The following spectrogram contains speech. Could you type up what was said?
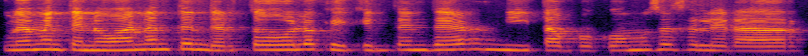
Obviamente no van a entender todo lo que hay que entender, ni tampoco vamos a acelerar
